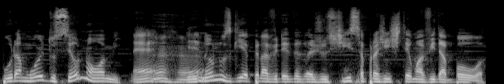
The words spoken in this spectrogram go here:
por amor do seu nome, né? Uhum. Ele não nos guia pela vereda da justiça pra gente ter uma vida boa.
